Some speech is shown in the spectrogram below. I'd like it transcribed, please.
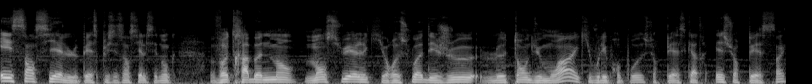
essentiel. Le PS Plus essentiel, c'est donc votre abonnement mensuel qui reçoit des jeux le temps du mois et qui vous les propose sur PS4 et sur PS5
